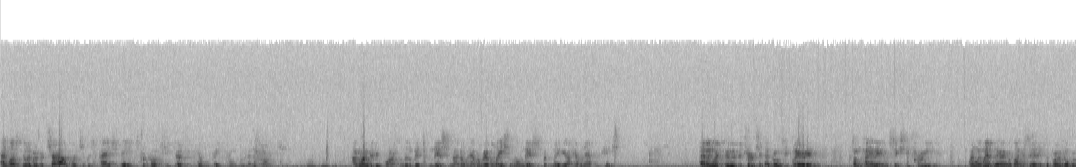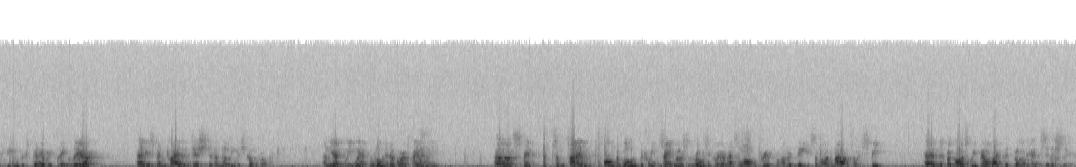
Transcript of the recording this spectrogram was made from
and was delivered of a child when she was past age, because she judged him faithful who had promised. Mm-hmm. I'm going to depart a little bit from this, and I don't have a revelation on this, but maybe I have an application. Having went to the church at Rosiclare in sometime in '63, when we went there, everybody said it's a burned over field. it's been everything there, and it's been tried and tested, and nothing has come from it. And yet we went, loaded up our family, uh, spent some time on the road between St. Louis and Rosiclare, and that's a long trip, 180 some odd miles, so to speak. And because we felt like that God had sent us there.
